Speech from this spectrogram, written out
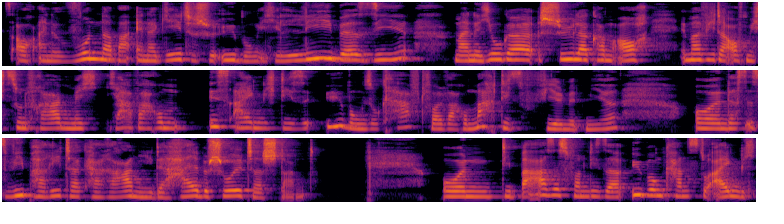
ist auch eine wunderbar energetische Übung. Ich liebe sie. Meine Yoga-Schüler kommen auch immer wieder auf mich zu und fragen mich, ja, warum ist eigentlich diese Übung so kraftvoll? Warum macht die so viel mit mir? Und das ist wie Parita Karani, der halbe Schulterstand. Und die Basis von dieser Übung kannst du eigentlich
